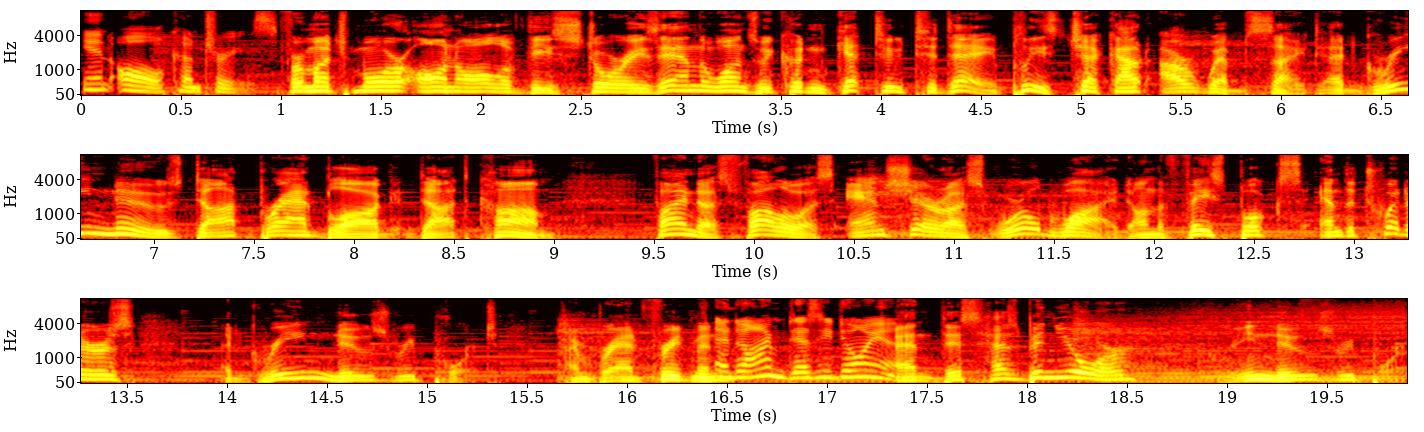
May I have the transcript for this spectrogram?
in all countries. For much more on all of these stories and the ones we couldn't get to today, please check out our website at greennews.bradblog.com. Find us, follow us, and share us worldwide on the Facebooks and the Twitters at Green News Report. I'm Brad Friedman. And I'm Desi Doyen. And this has been your Green News Report.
